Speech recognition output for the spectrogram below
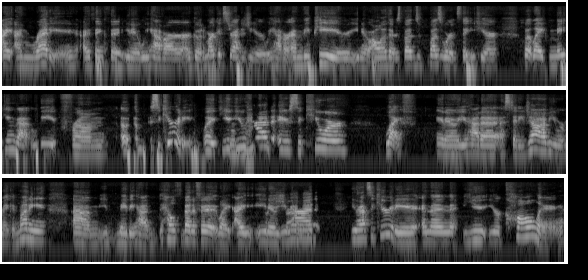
I, I'm ready. I think that you know we have our, our go-to-market strategy, or we have our MVP, or you know all of those buzz buzzwords that you hear. But like making that leap from uh, uh security, like you mm-hmm. you had a secure life. You know, you had a, a steady job, you were making money, um, you maybe had health benefit. Like I, you know, sure. you had you had security, and then you your calling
